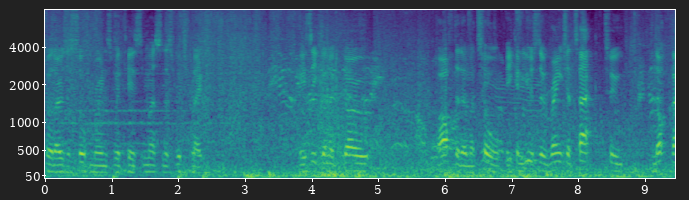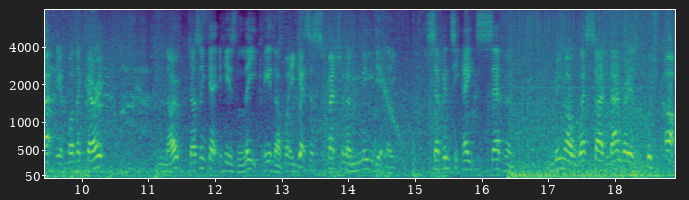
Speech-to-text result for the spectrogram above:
for those Assault Marines with his Merciless Witchblade. Is he going to go after them at all? He can use the range attack to knock back the Apothecary. No, doesn't get his leap either, but he gets a special immediately. 78-7. Meanwhile, Westside Land Raiders pushed up,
